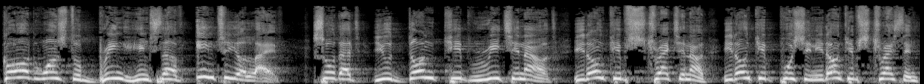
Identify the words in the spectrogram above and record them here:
God wants to bring Himself into your life so that you don't keep reaching out. You don't keep stretching out. You don't keep pushing. You don't keep stressing.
